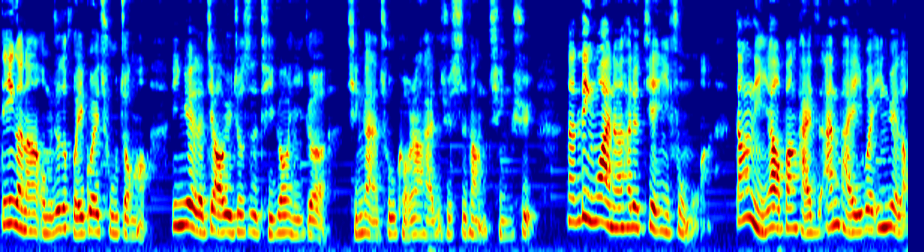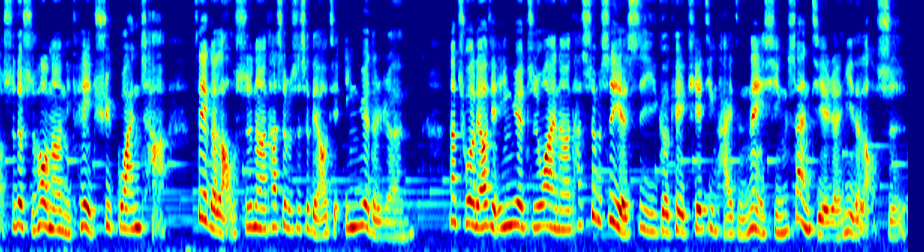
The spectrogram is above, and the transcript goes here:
第一个呢，我们就是回归初衷哈，音乐的教育就是提供一个情感的出口，让孩子去释放情绪。那另外呢，他就建议父母啊，当你要帮孩子安排一位音乐老师的时候呢，你可以去观察这个老师呢，他是不是是了解音乐的人？那除了了解音乐之外呢，他是不是也是一个可以贴近孩子内心、善解人意的老师？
